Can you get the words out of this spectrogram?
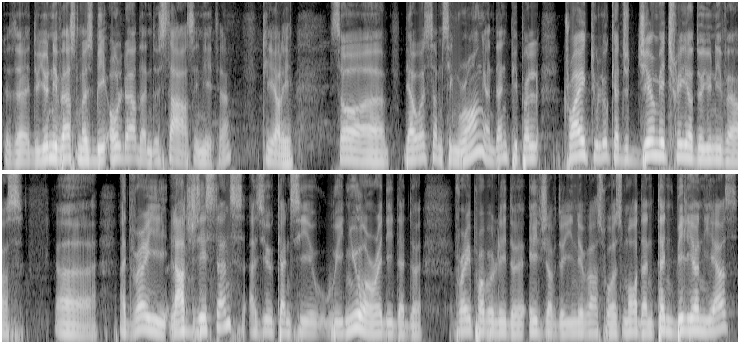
because uh, the universe must be older than the stars in it, huh? clearly. So uh, there was something wrong, and then people tried to look at the geometry of the universe. Uh, at very large distance. As you can see, we knew already that the, very probably the age of the universe was more than 10 billion years.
